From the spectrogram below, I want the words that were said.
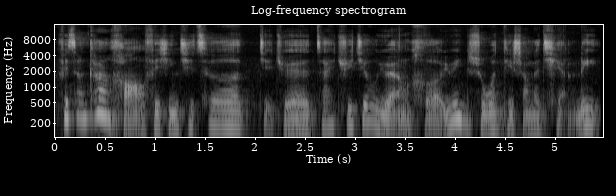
非常看好飞行汽车解决灾区救援和运输问题上的潜力。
